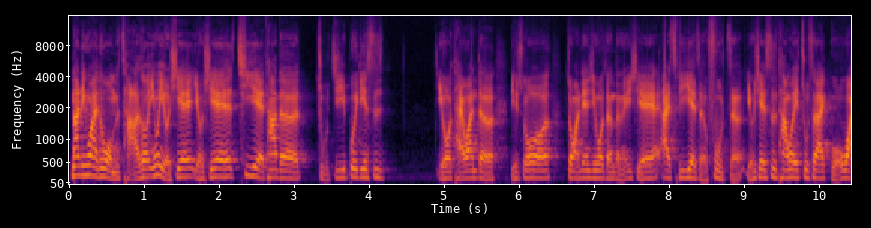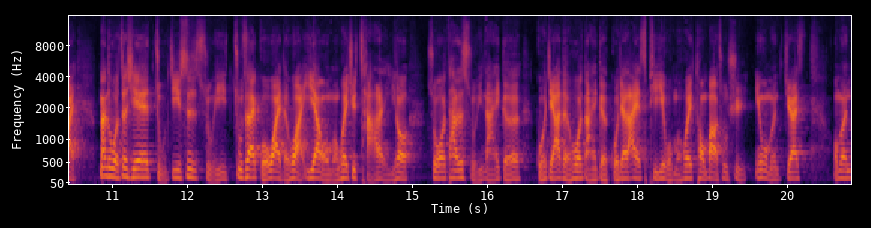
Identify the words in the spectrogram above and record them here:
那另外，如果我们查的时候，因为有些有些企业它的主机不一定是由台湾的，比如说中华电信或等等一些 I S P 业者负责，有些是它会注册在国外。那如果这些主机是属于注册在国外的话，一样我们会去查了以后，说它是属于哪一个国家的或哪一个国家的 I S P，我们会通报出去，因为我们 G I S。我们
